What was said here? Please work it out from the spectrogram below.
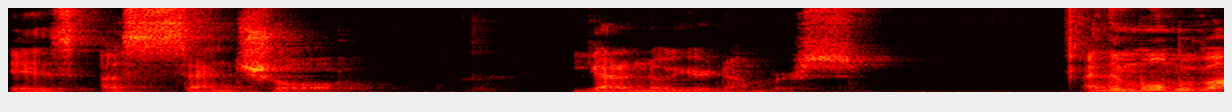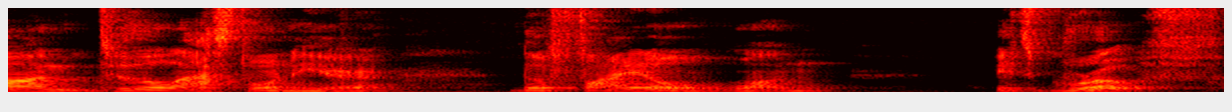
is essential. You got to know your numbers. And then we'll move on to the last one here, the final one. It's growth.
